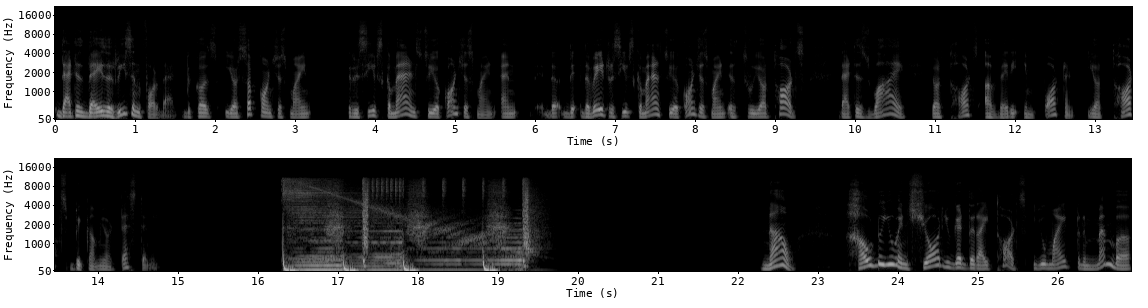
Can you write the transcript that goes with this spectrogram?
That is there is a reason for that because your subconscious mind receives commands to your conscious mind and the, the, the way it receives commands to your conscious mind is through your thoughts. That is why your thoughts are very important. Your thoughts become your destiny now how do you ensure you get the right thoughts? You might remember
